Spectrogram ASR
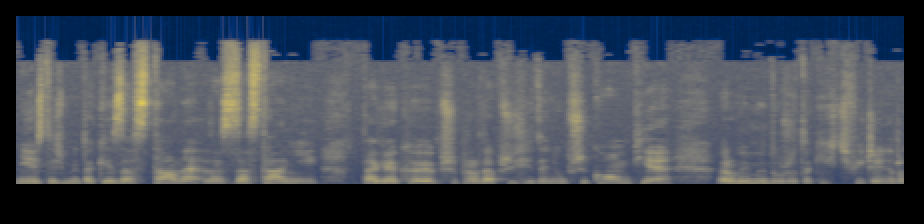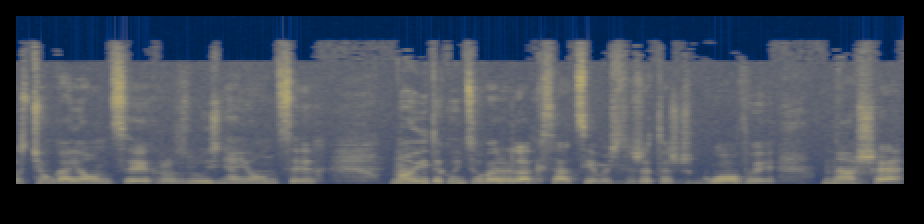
nie jesteśmy takie zastane, zas- zastani, tak jak y, przy, prawda, przy siedzeniu przy kąpie. Robimy dużo takich ćwiczeń rozciągających, rozluźniających. No i te końcowe relaksacje. Myślę, że też głowy nasze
